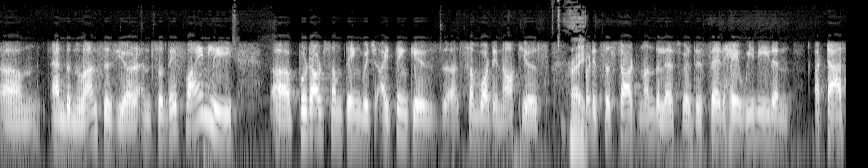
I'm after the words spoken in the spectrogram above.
um, and the nuances here. And so they finally uh, put out something which I think is uh, somewhat innocuous, right. but it's a start nonetheless, where they said, hey, we need an a task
